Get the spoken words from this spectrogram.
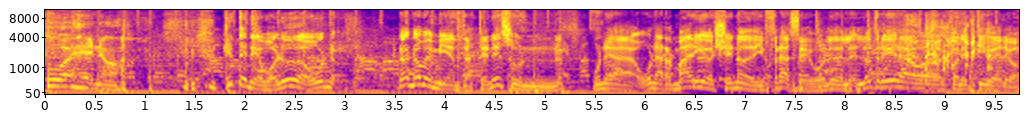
Bueno, ¿Qué tenés, boludo? Un. No, no me mientas, tenés un, una- un armario lleno de disfraces, boludo. El otro día era colectivero.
